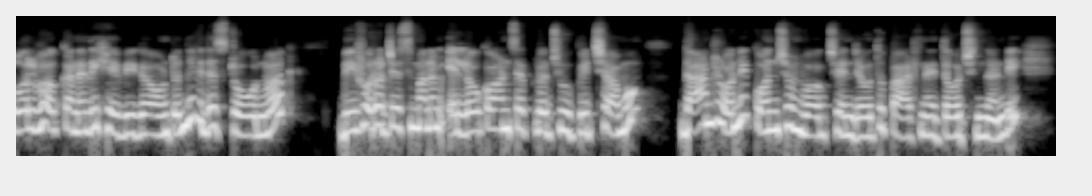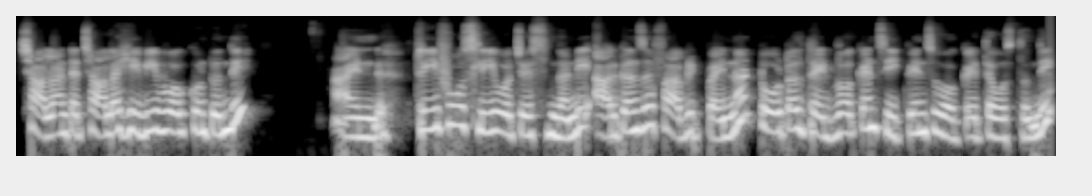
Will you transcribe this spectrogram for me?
పోల్ వర్క్ అనేది హెవీగా ఉంటుంది విత్ స్టోన్ వర్క్ బిఫోర్ వచ్చేసి మనం ఎల్లో కాన్సెప్ట్లో చూపించాము. దాంట్లోనే కొంచెం వర్క్ చేంజ్ అవుతూ ప్యాటర్న్ అయితే వచ్చిందండి. చాలా అంటే చాలా హెవీ వర్క్ ఉంటుంది. అండ్ త్రీ ఫోర్ స్లీవ్ వచ్చేస్తుందండి. ఆర్గన్జా ఫ్యాబ్రిక్ పైన total thread work and sequence work అయితే వస్తుంది.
